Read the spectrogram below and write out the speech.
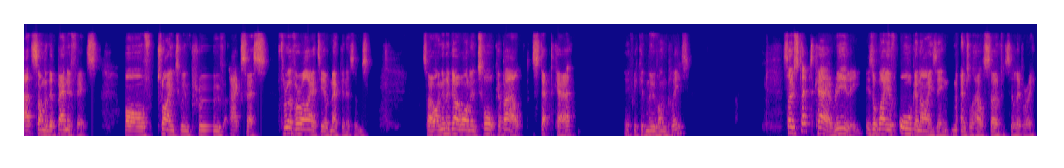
at some of the benefits of trying to improve access through a variety of mechanisms. So I'm going to go on and talk about stepped care. If we could move on, please. So stepped care really is a way of organizing mental health service delivery.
